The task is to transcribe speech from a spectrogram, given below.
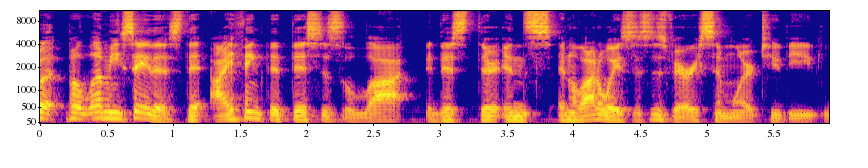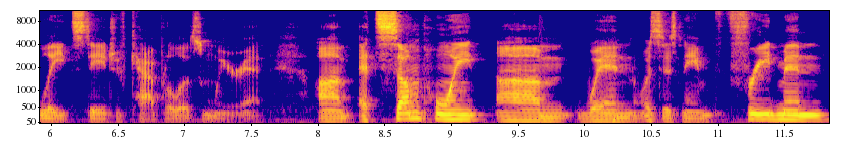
But but let me say this that I think that this is a lot this there in in a lot of ways this is very similar to the late stage of capitalism we are in. Um, at some point, um, when what's his name, Friedman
